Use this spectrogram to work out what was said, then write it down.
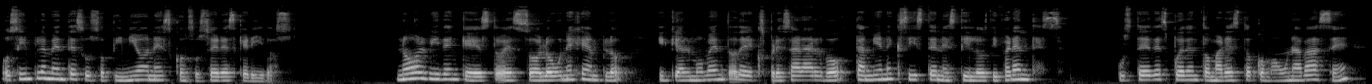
o simplemente sus opiniones con sus seres queridos. No olviden que esto es solo un ejemplo y que al momento de expresar algo también existen estilos diferentes. Ustedes pueden tomar esto como una base,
